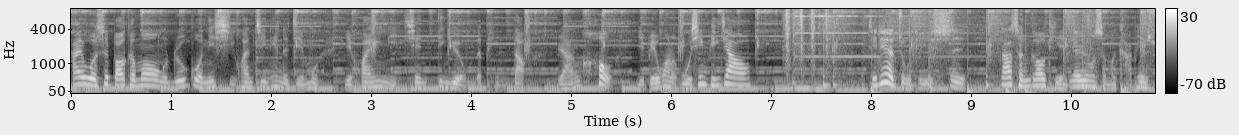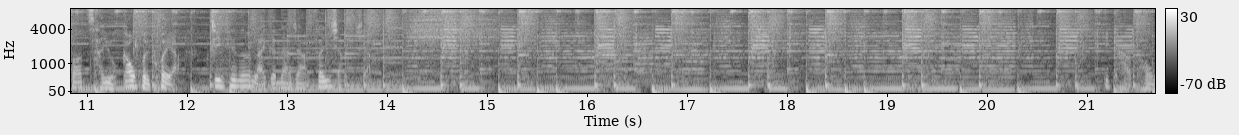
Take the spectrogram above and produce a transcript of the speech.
嗨，我是宝可梦。如果你喜欢今天的节目，也欢迎你先订阅我们的频道，然后也别忘了五星评价哦。今天的主题是搭乘高铁要用什么卡片刷才有高回馈啊？今天呢，来跟大家分享一下。一卡通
